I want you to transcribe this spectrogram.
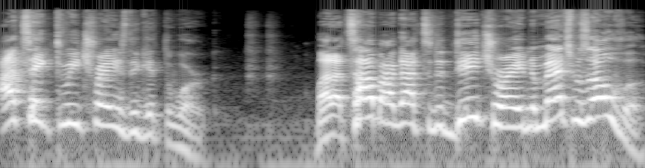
I take three trains to get to work. By the time I got to the D train, the match was over.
